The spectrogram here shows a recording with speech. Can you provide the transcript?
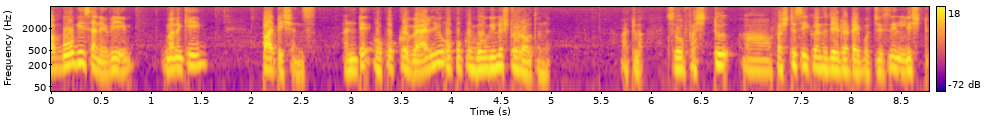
ఆ బోగీస్ అనేవి మనకి పార్టీషన్స్ అంటే ఒక్కొక్క వాల్యూ ఒక్కొక్క బోగీలో స్టోర్ అవుతుంది అట్లా. So first first sequence data type వచ్చేసి లిస్ట్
